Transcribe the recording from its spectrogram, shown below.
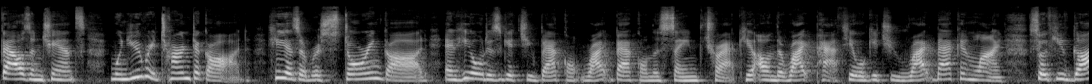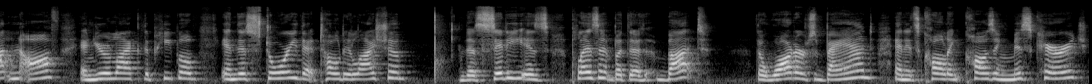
thousand chance. When you return to God, He is a restoring God, and He'll just get you back on right back on the same track. He on the right path. He will get you right back in line. So if you've gotten off and you're like the people in this story that told Elisha, the city is pleasant, but the but the water's bad, and it's calling causing miscarriage,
